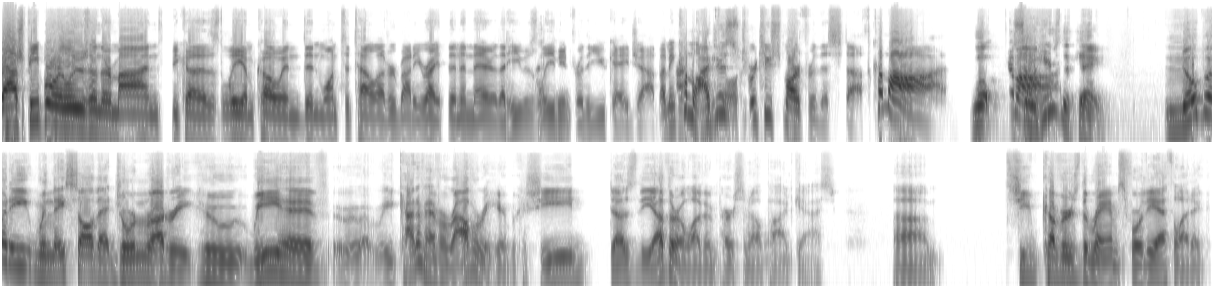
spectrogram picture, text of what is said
Roush, people were losing their minds because Liam Coen didn't want to tell everybody right then and there that he was leaving for the UK job. I mean, I- come on, I just- folks, we're too smart for this stuff. Come on. Well, Come so on. here's the thing. Nobody, when they saw that Jordan Rodriguez, who we have, we kind of have a rivalry here because she does the other 11 personnel podcast. Um, she covers the Rams for the Athletic.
